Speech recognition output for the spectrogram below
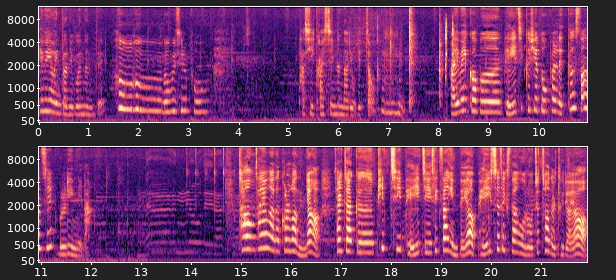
해외여행 다니고 했는데 너무 슬퍼. 다시 갈 수 있는 날이 오겠죠? eye 메이크업은 데이지크 shadow 팔레트 sunset muhly입니다. 사용하는 컬러는요. 살짝은 peach 베이지 색상인데요. 베이스 색상으로 추천을 드려요.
